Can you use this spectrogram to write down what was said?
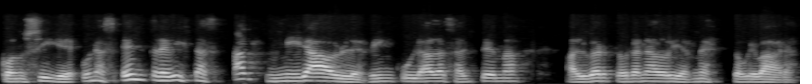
consigue unas entrevistas admirables vinculadas al tema Alberto Granado y Ernesto Guevara.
